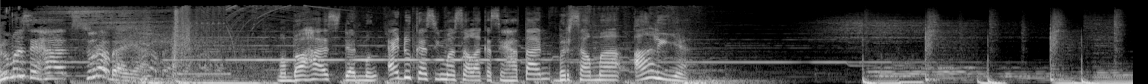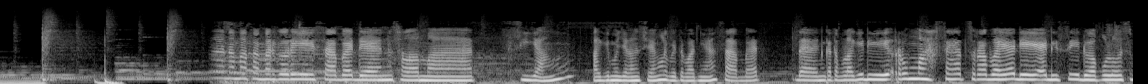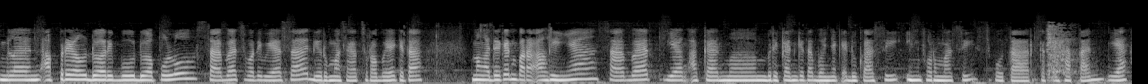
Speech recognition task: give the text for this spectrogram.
Rumah Sehat Surabaya. Membahas dan mengedukasi masalah kesehatan bersama ahlinya. Nama saya Merkuri, sahabat dan selamat siang, pagi menjelang siang lebih tepatnya, sahabat. Dan ketemu lagi di Rumah Sehat Surabaya di edisi 29 April 2020. Sahabat seperti biasa di Rumah Sehat Surabaya kita menghadirkan para ahlinya, sahabat yang akan memberikan kita banyak edukasi, informasi seputar kesehatan ya.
